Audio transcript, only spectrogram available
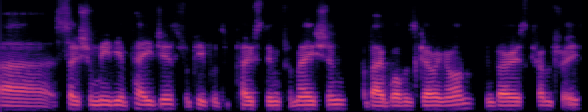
uh, social media pages for people to post information about what was going on in various countries,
